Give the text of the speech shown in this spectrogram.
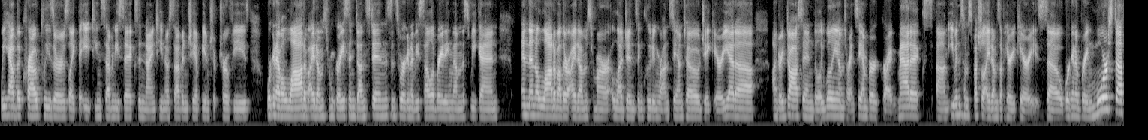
We have the crowd pleasers like the 1876 and 1907 championship trophies. We're going to have a lot of items from Grace and Dunston since we're going to be celebrating them this weekend. And then a lot of other items from our legends, including Ron Santo, Jake Arrieta, Andre Dawson, Billy Williams, Ryne Sandberg, Greg Maddux, um, even some special items of Harry Caray's. So we're going to bring more stuff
